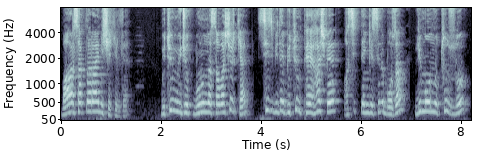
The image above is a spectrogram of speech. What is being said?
Bağırsaklar aynı şekilde. Bütün vücut bununla savaşırken siz bir de bütün pH ve asit dengesini bozan limonlu, tuzlu,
